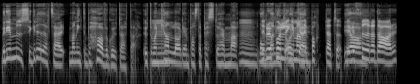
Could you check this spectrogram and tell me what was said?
Men det är en mysig grej att så här, man inte behöver gå ut och äta utan man Mm. kan laga en pasta pesto hemma. Mm. Det beror man på hur länge man är borta typ. Ja. Är det fyra dagar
